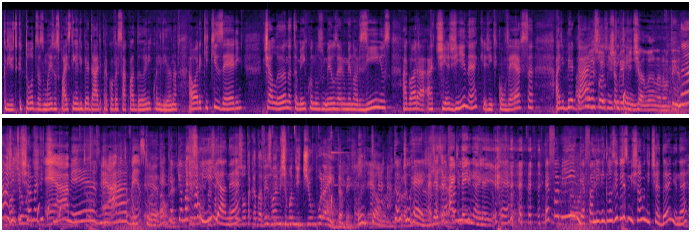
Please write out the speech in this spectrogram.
Acredito que todas as mães, os pais têm a liberdade para conversar com a Dani, com a Eliana, a hora que quiserem. Tia Lana também, quando os meus eram menorzinhos. Agora a tia Gi, né? Que a gente conversa. A Ah, liberdade não é só que a eu que gente chamei tem. de tia Lana, não. Tem, Não, a gente chama de É tia hábito. mesmo. É hábito mesmo. É, não, que é porque é uma pessoal- família, pessoal, né? O pessoal tá cada vez mais me chamando de tio por aí também. Então, então pra tio mim, Regis, vai é, que é parte da família. Emília aí. É, é família, família. Inclusive eles me chamam de tia Dani, né?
